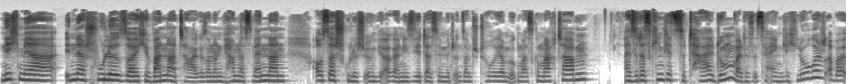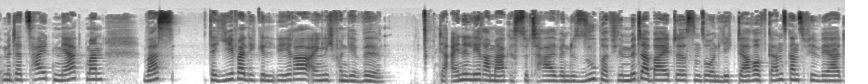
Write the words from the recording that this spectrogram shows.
nicht mehr in der Schule solche Wandertage, sondern wir haben das, wenn dann, außerschulisch irgendwie organisiert, dass wir mit unserem Tutorium irgendwas gemacht haben. Also das klingt jetzt total dumm, weil das ist ja eigentlich logisch, aber mit der Zeit merkt man, was der jeweilige Lehrer eigentlich von dir will. Der eine Lehrer mag es total, wenn du super viel mitarbeitest und so und legt darauf ganz, ganz viel Wert.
